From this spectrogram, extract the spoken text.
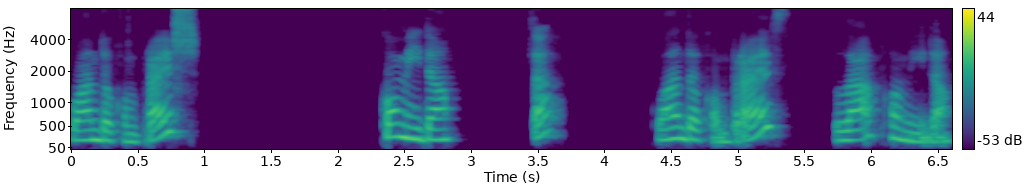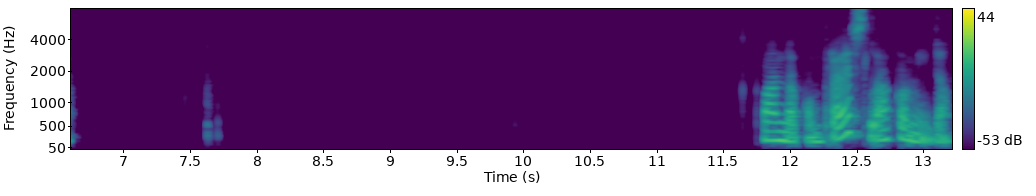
Cuando compráis comida. Cuando compráis la comida. Cuando compráis la comida.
